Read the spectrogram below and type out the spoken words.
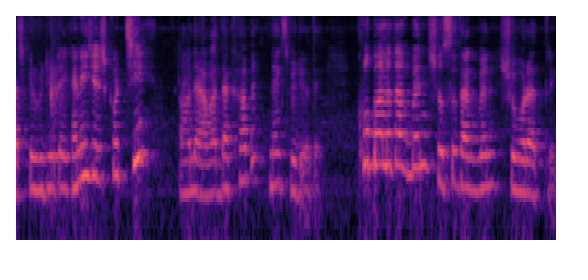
আজকের ভিডিওটা এখানেই শেষ করছি। আমাদের আবার দেখা হবে নেক্সট ভিডিওতে খুব ভালো থাকবেন, সুস্থ থাকবেন, শুভরাত্রি।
